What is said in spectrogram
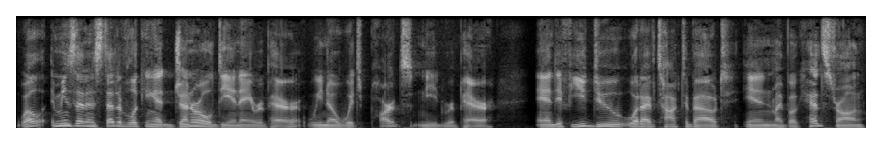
Well, it means that instead of looking at general DNA repair, we know which parts need repair. And if you do what I've talked about in my book Headstrong,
